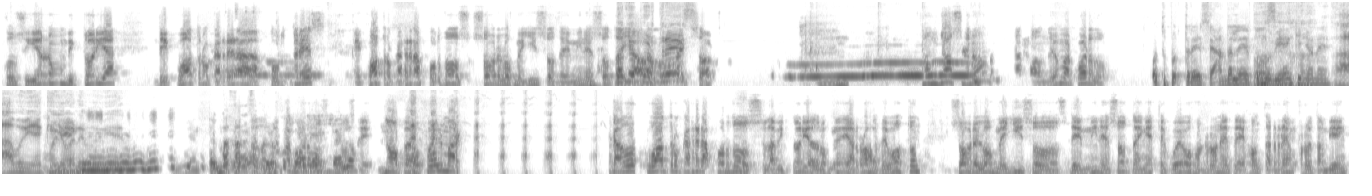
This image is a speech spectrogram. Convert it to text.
consiguieron victoria de cuatro carreras por tres, eh, cuatro carreras por dos sobre los mellizos de Minnesota ¿No y ahora los Red? Sox. Son 12, ¿no? Hasta donde yo me acuerdo. 4 por 13, ándale, tú muy bien, ajá. Quiñones. Ah, muy bien, Muy Quiñones, muy bien. Bien, Hasta ese cobraron, donde yo me ¿no? acuerdo Por son pelo. 12. No, pero fue el marcador cuatro carreras por dos, la victoria de los Medias Rojas de Boston sobre los mellizos de Minnesota en este juego, jonrones de Hunter Renfro, también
